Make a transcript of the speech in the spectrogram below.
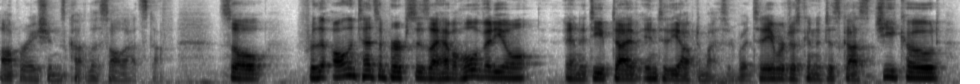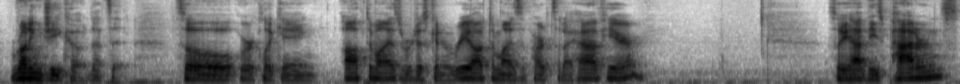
operations, cut lists, all that stuff. So for the all intents and purposes, I have a whole video and a deep dive into the optimizer, but today we're just going to discuss G code, running G code. That's it. So we're clicking optimize. We're just going to re-optimize the parts that I have here. So you have these patterns.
